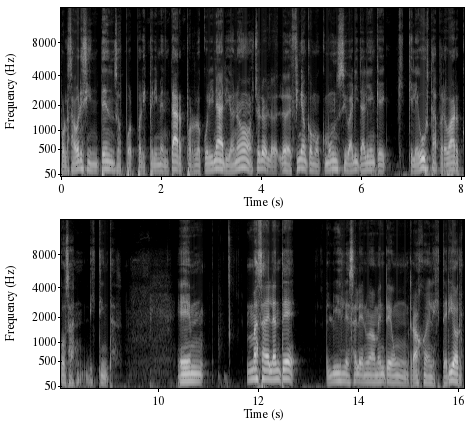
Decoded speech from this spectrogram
los sabores intensos, por, por, experimentar, por lo culinario, ¿no? Yo lo, defino como, como un sibarita, alguien que, le gusta probar cosas distintas. Em, más adelante Luis le sale nuevamente un trabajo en el exterior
